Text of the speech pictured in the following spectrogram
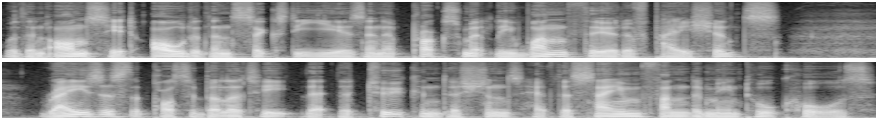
with an onset older than 60 years in approximately one third of patients, raises the possibility that the two conditions have the same fundamental cause.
